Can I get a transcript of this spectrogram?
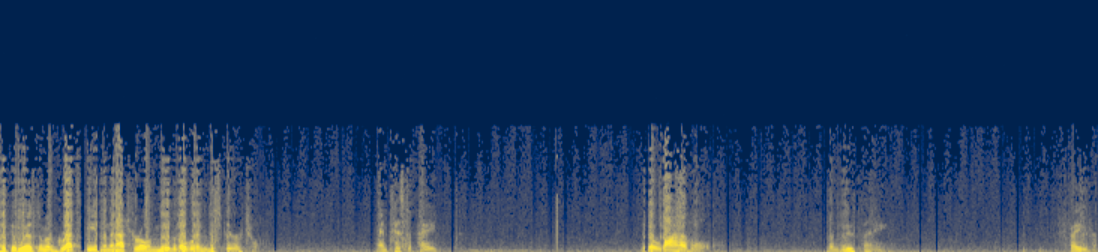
Take the wisdom of Gretzky in the natural and move it over into the spiritual. Anticipate the arrival of a new thing. Favor.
